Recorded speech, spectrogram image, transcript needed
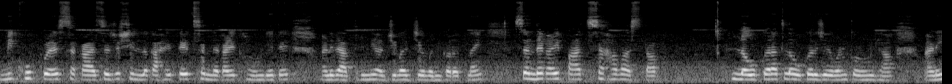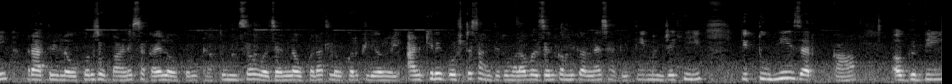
मी खूप वेळेस सकाळचं जे शिल्लक आहे तेच संध्याकाळी खाऊन घेते आणि रात्री मी अजिबात जेवण करत नाही. संध्याकाळी पाच सहा वाजता लवकरात लवकर जेवण करून घ्या आणि रात्री लवकर झोपा आणि सकाळी लवकर उठा. तुमचं वजन लवकरात लवकर क्लिअर होईल. आणखीन एक गोष्ट सांगते तुम्हाला वजन कमी करण्यासाठी ती म्हणजे ही की तुम्ही जर का अगदी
